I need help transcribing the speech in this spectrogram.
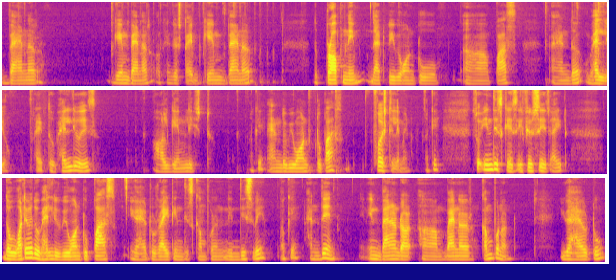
banner game banner. Okay just type game banner the prop name that we want to uh, pass and the value right? The value is all game list. Okay and we want to pass first element. Okay so in this case if you see right the whatever the value we want to pass you have to write in this component in this way okay? And then in banner dot, um, banner component you have to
